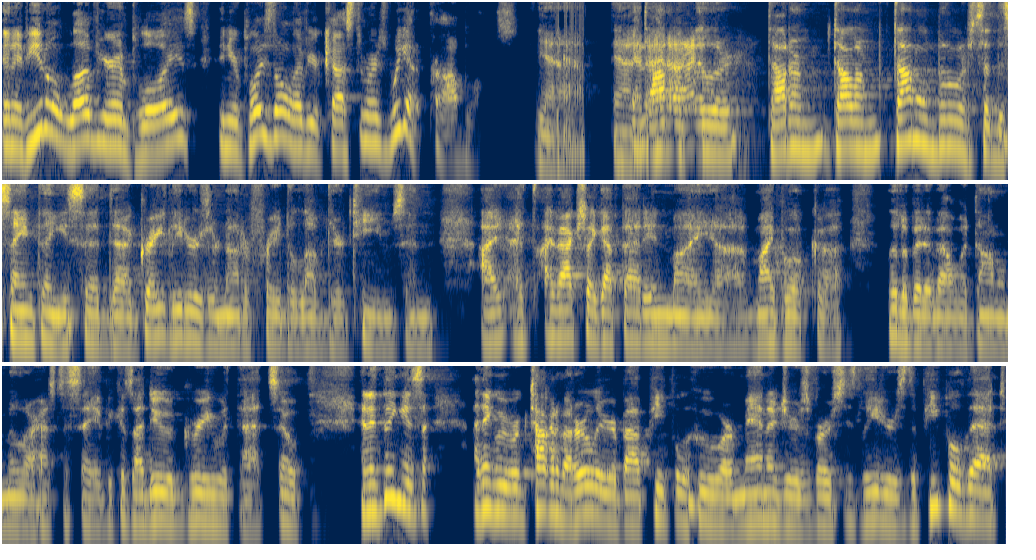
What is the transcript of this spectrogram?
And if you don't love your employees and your employees don't love your customers, we got problems. Yeah. yeah. Donald I, Miller, Donald, Donald, Donald Miller said the same thing. He said, uh, "Great leaders are not afraid to love their teams," and I, have actually got that in my uh, my book uh, a little bit about what Donald Miller has to say because I do agree with that. So, and the thing is, I think we were talking about earlier about people who are managers versus leaders. The people that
